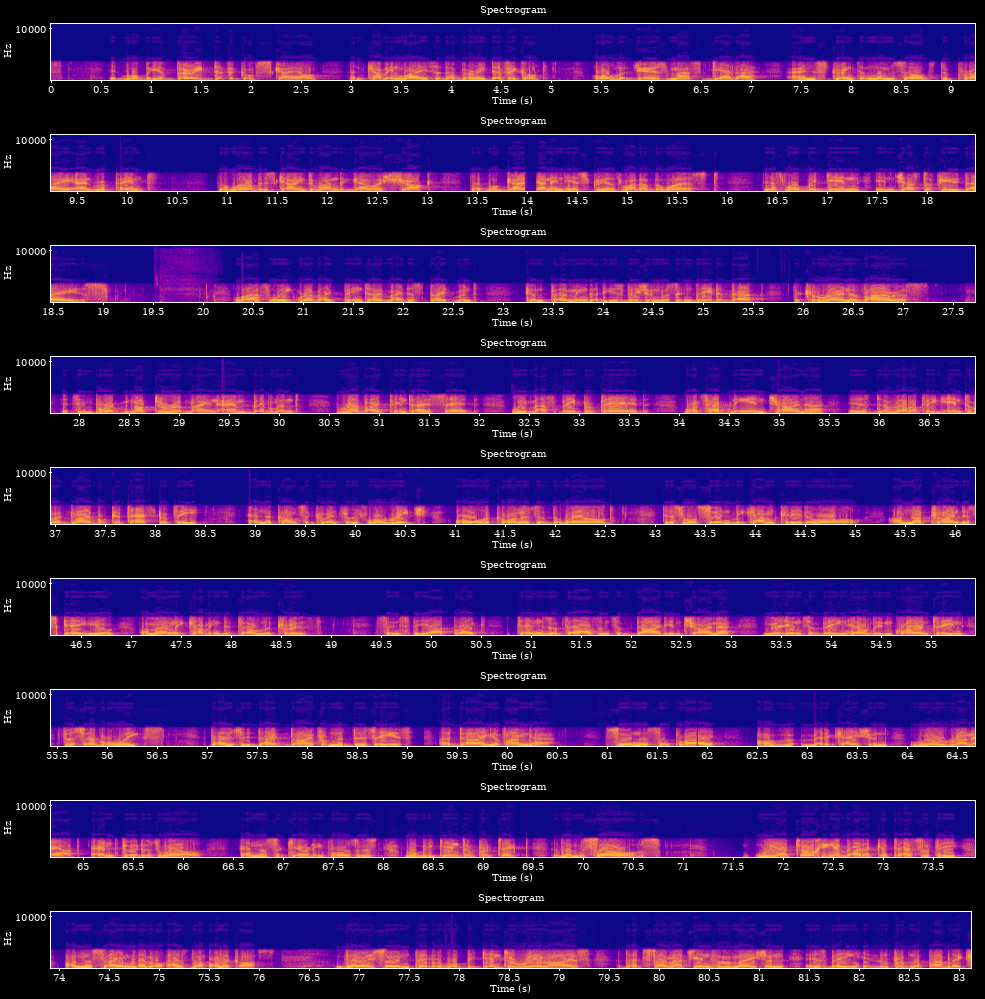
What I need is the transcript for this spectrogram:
It will be a very difficult scale and come in ways that are very difficult. All the Jews must gather and strengthen themselves to pray and repent. The world is going to undergo a shock that will go down in history as one of the worst. This will begin in just a few days. Last week, Rabbi Pinto made a statement confirming that his vision was indeed about the coronavirus. It's important not to remain ambivalent, Rabbi Pinto said. We must be prepared. What's happening in China is developing into a global catastrophe and the consequences will reach all the corners of the world. This will soon become clear to all. I'm not trying to scare you, I'm only coming to tell the truth. Since the outbreak, tens of thousands have died in China, millions are being held in quarantine for several weeks. Those who don't die from the disease are dying of hunger. Soon the supply of medication will run out, and food as well and the security forces will begin to protect themselves. We are talking about a catastrophe on the same level as the Holocaust. Very soon, people will begin to realize that so much information is being hidden from the public.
